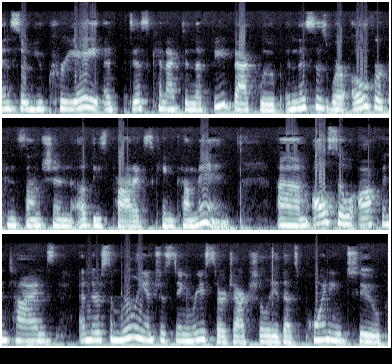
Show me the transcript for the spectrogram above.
And so you create a disconnect in the feedback loop, and this is where overconsumption of these products can come in. Um, also, oftentimes, and there's some really interesting research actually that's pointing to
